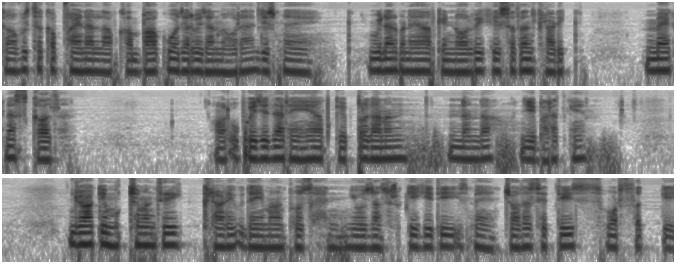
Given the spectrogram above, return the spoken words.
का विश्व कप फाइनल आपका बाकू, अजरबैजान में हो रहा है, जिसमें विनर बने हैं आपके नॉर्वे के शतरंज खिलाड़ी मैग्नस कार्लसन। और उपविजेता रहे हैं आपके प्रगानंद नंदा, ये भारत के हैं। जो आपके मुख्यमंत्री खिलाड़ी उदयमान प्रोत्साहन योजना शुरू की गई थी। इसमें चौदह से तेईस वर्ष तक के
